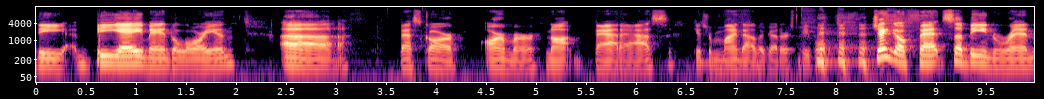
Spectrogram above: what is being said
the BA Mandalorian. Uh, Beskar armor, not badass. Get your mind out of the gutters, people. Jango Fett, Sabine Wren,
